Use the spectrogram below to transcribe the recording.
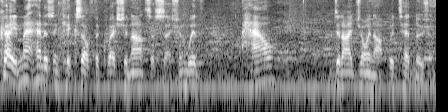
Okay, Matt Henderson kicks off the question answer session with How did I join up with Ted Nugent?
